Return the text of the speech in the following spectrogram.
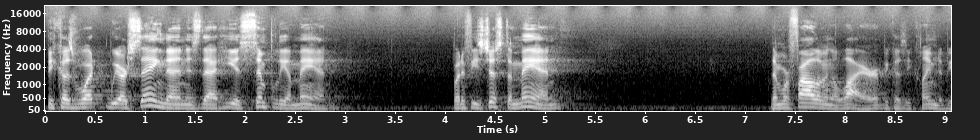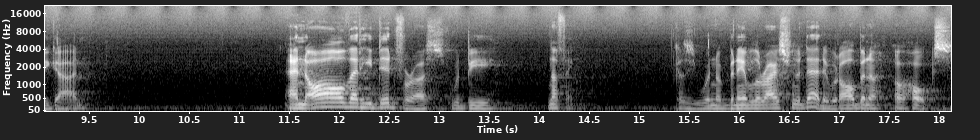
Because what we are saying then is that he is simply a man. But if he's just a man, then we're following a liar because he claimed to be God and all that he did for us would be nothing because he wouldn't have been able to rise from the dead. It would all have been a, a, hoax.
